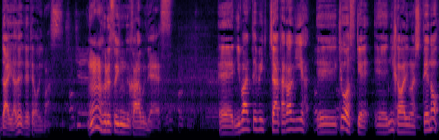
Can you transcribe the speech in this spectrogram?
代打で出ております。うんフルスイング空振りです、えー、2番手ピッチャー高木、えー、京介、えーに代わりましての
